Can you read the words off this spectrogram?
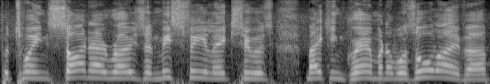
between Sino Rose and Miss Felix, who was making ground when it was all over.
